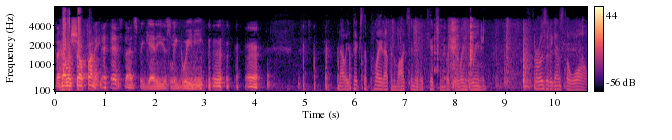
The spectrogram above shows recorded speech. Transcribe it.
the hell is so funny? it's not spaghetti, it's linguine. Now he picks the plate up and walks into the kitchen with the linguine, throws it against the wall.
